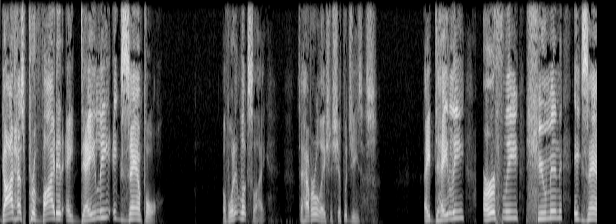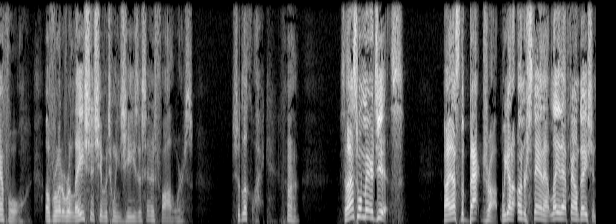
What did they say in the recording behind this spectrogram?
God has provided a daily example of what it looks like to have a relationship with Jesus. A daily, earthly, human example of what a relationship between Jesus and his followers should look like. so that's what marriage is. All right, that's the backdrop. We got to understand that, lay that foundation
